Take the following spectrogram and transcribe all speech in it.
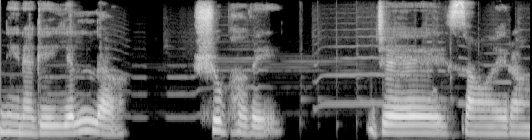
ನಿನಗೆ ಎಲ್ಲ ಶುಭವೇ. जय साई राम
